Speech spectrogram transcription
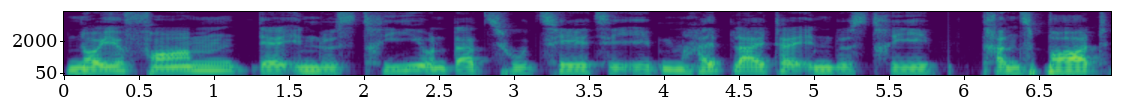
neue Formen der Industrie und dazu zählt sie eben Halbleiterindustrie, Transport,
